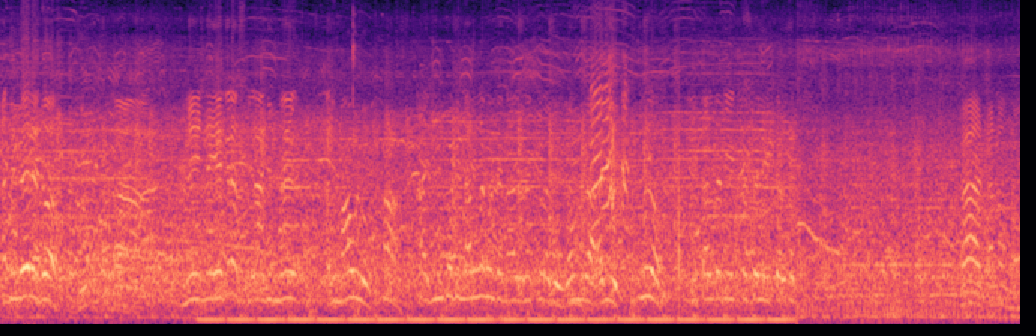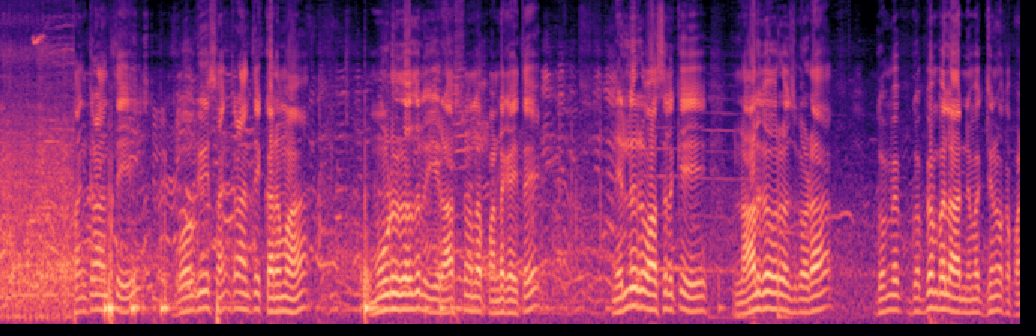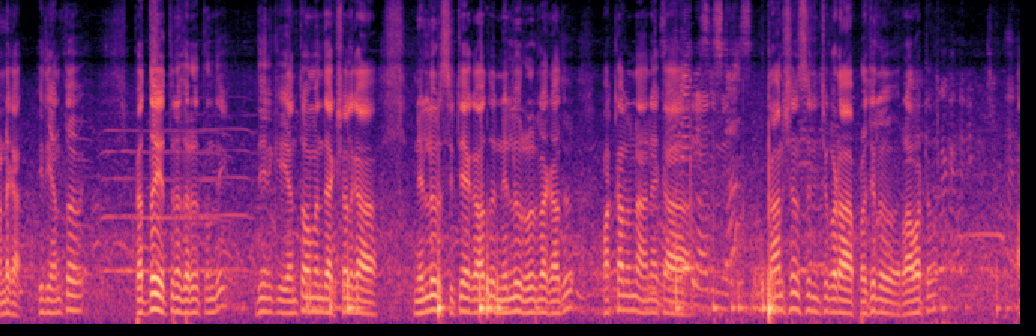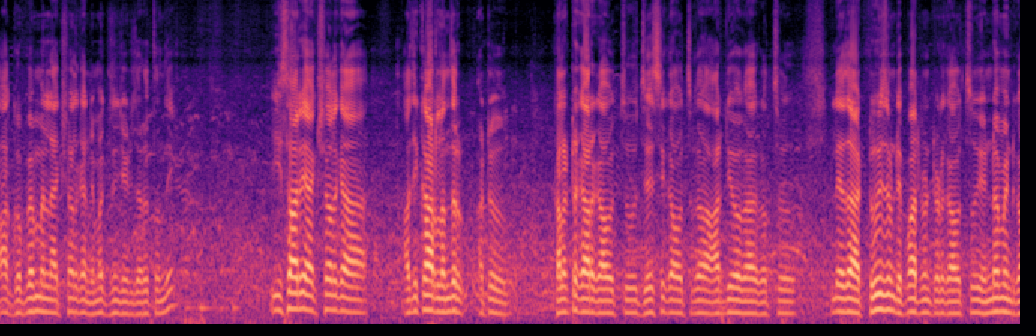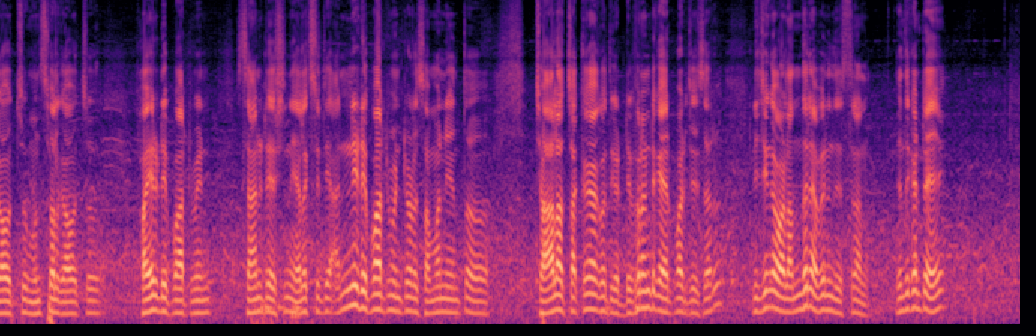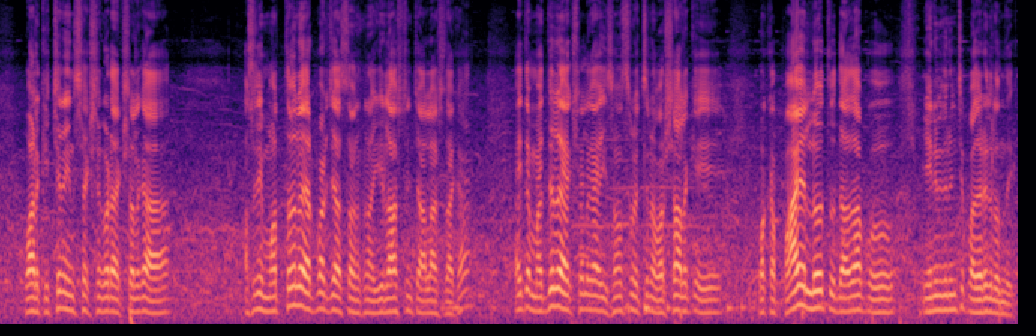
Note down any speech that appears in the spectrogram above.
అది వేరు ఇంకోటి అది నేను ఎగరేస్తుంది అది అది మామూలు. అది ఇంకోటి నల్లగా ఉంటాయి నాలుగు లక్షలు అది రౌండ్గా అది. ఇదిగో, ఈ ఈ తలతది టన్ను సంక్రాంతి భోగి సంక్రాంతి కనుమ మూడు రోజులు ఈ రాష్ట్రంలో పండగ అయితే నెల్లూరు వాసులకి నాలుగవ రోజు కూడా గొమ్మె గొబ్బెంబల నిమజ్జనం ఒక పండగ. ఇది ఎంతో పెద్ద ఎత్తున జరుగుతుంది. దీనికి ఎంతోమంది యాక్చువల్గా నెల్లూరు సిటీ కాదు నెల్లూరు రూరల్ కాదు పక్కనున్న అనేక కాన్షియన్స్ నుంచి కూడా ప్రజలు రావటం ఆ గొబ్బెమ్మల్ని యాక్చువల్గా నిమగ్నం చేయడం జరుగుతుంది. ఈసారి యాక్చువల్గా అధికారులందరూ అటు కలెక్టర్ గారు కావచ్చు జేసీ కావచ్చు ఆర్డీఓ కావచ్చు లేదా టూరిజం డిపార్ట్మెంట్ వాళ్ళు కావచ్చు ఎండోమెంట్ కావచ్చు మున్సిపల్ కావచ్చు ఫైర్ డిపార్ట్మెంట్ శానిటేషన్ ఎలక్ట్రిసిటీ అన్ని డిపార్ట్మెంట్ వాళ్ళ సమన్వయంతో చాలా చక్కగా కొద్దిగా డిఫరెంట్గా ఏర్పాటు చేశారు. నిజంగా వాళ్ళందరినీ అభినందిస్తున్నాను. ఎందుకంటే వాళ్ళకి ఇచ్చిన ఇన్స్ట్రక్షన్ కూడా యాక్చువల్గా అసలు ఈ మొత్తంలో ఏర్పాటు చేస్తాం అనుకున్నాం ఈ లాస్ట్ నుంచి ఆ లాస్ట్ దాకా. అయితే మధ్యలో యాక్చువల్గా ఈ సంవత్సరం వచ్చిన వర్షాలకి ఒక పాయ లోతు దాదాపు ఎనిమిది నుంచి పది అడుగులు ఉంది.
